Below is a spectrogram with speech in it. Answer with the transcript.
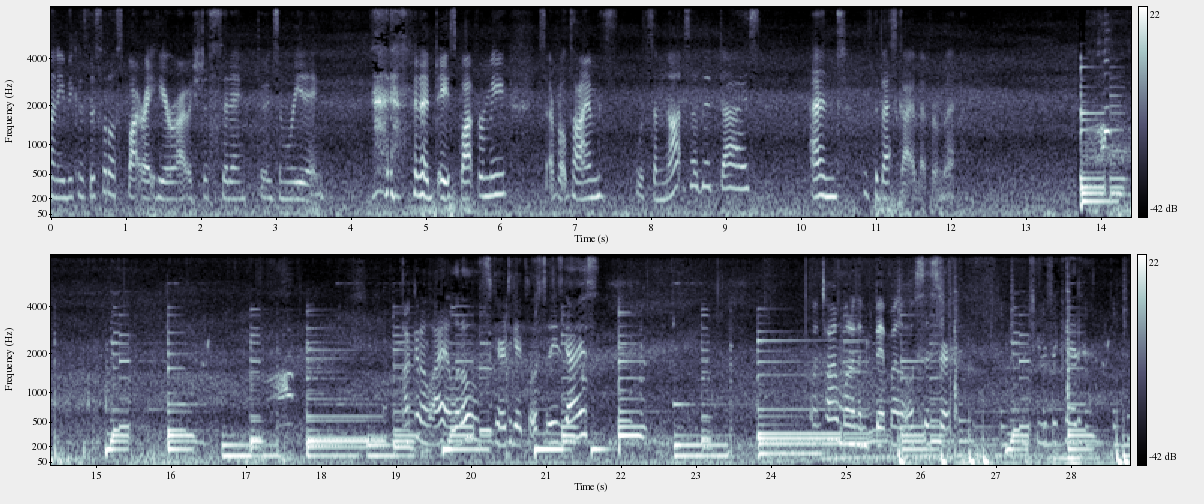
funny because this little spot right here where I was just sitting doing some reading has been a day spot for me several times with some not so good guys and with the best guy I've ever met. Not gonna lie, a little scared to get close to these guys. One time one of them bit my little sister. She was a kid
